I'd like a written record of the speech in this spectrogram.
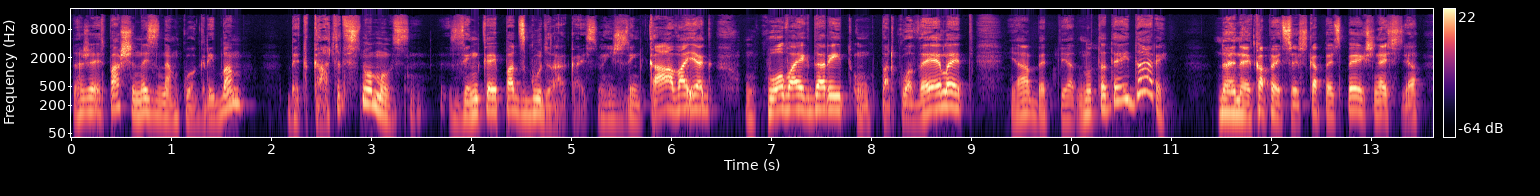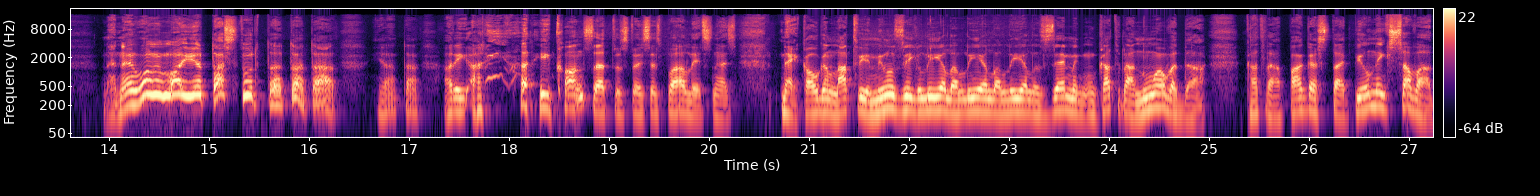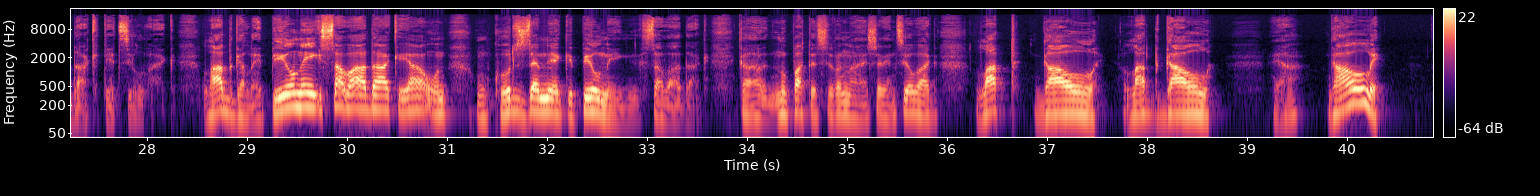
Dažreiz paši nezinām, ko gribam, bet katrs no mums zina, ka ir pats gudrākais. Viņš zina, kā vajag un ko vajag darīt un par ko vēlēt. Ja, bet, ja, nu tad ej dari. Nē, nē, kāpēc es, kāpēc pēkšņi es, ja? Nē, nē, lai ir tas tur, tā, tā, tā. Ja, tā, arī, arī, arī koncertus es esmu pārliecināts. Nē, kaut gan Latvija ir milzīga, liela, liela, liela zeme, un katrā novadā, katrā pagastā ir pilnīgi savādāki tie cilvēki. Latvija ir pilnīgi savādāka, ja, un, un kurs zemnieki ir pilnīgi savādāki. Kā nu, pat es runāju ar vienu cilvēku, Latgali, Latgali, ja, Galli,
